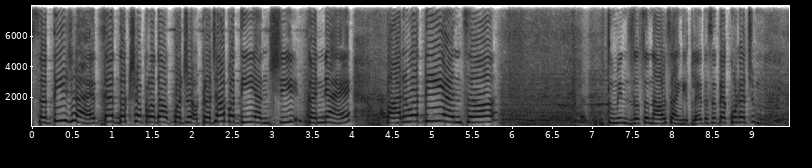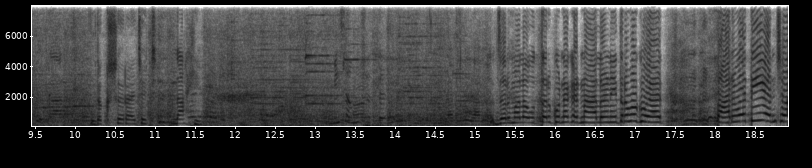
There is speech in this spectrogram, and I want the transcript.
सती ज्या आहेत त्या दक्ष प्रदा प्रजा- प्रजापती यांची कन्या आहे. पार्वती यांचं तुम्ही जसं नाव सांगितलंय तसं त्या कोणाची मुलगी आहे? दक्ष राजाची? नाही. जर मला उत्तर कुणाकडनं आलं नाही तर बघूयात. पार्वती यांच्या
